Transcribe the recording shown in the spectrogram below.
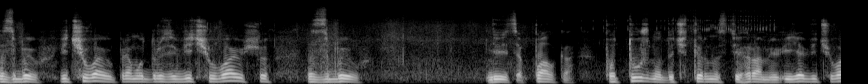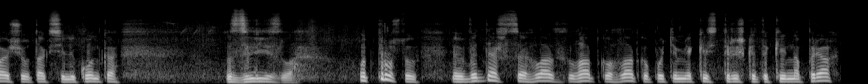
Збив. Відчуваю, прямо, друзі, відчуваю, що збив. Дивіться, палка потужна до 14 грамів. І я відчуваю, що отак силіконка злізла. От просто е, ведеш все гладко, гладко, потім якийсь трішки такий напряг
